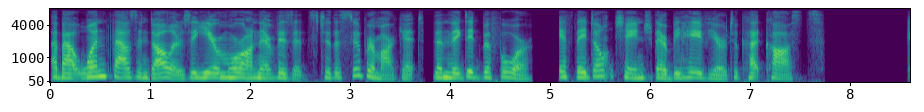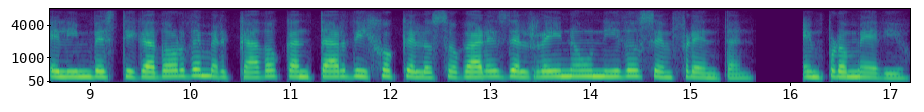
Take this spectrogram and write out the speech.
about $1,000 a year more on their visits to the supermarket than they did before, if they don't change their behavior to cut costs. El investigador de mercado Cantar dijo que los hogares del Reino Unido se enfrentan, en promedio,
